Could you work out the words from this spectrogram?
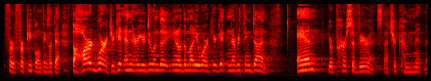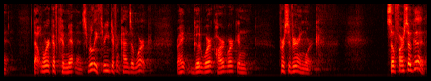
for, for people and things like that. The hard work, you're getting in there, you're doing the, you know, the muddy work, you're getting everything done. And your perseverance, that's your commitment. That work of commitment. It's really three different kinds of work, right? Good work, hard work, and persevering work. So far, so good.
